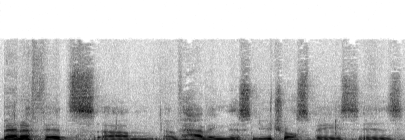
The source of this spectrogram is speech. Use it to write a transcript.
benefits um, of having this neutral space is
